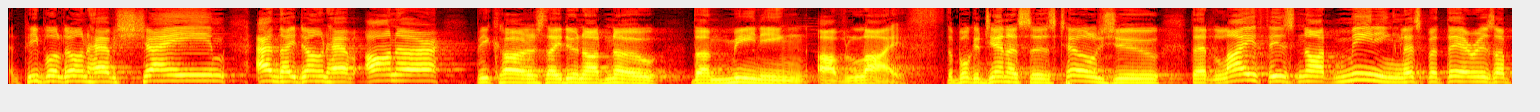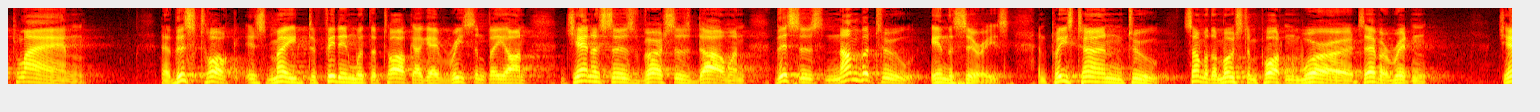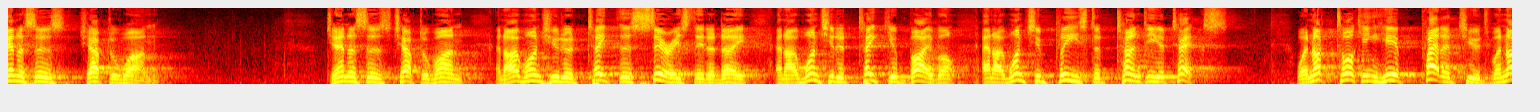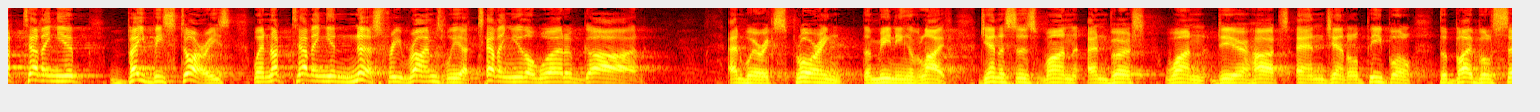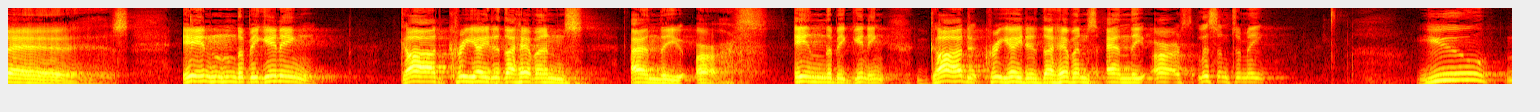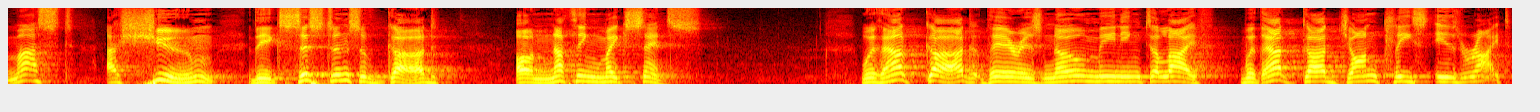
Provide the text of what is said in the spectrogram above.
And people don't have shame and they don't have honor because they do not know the meaning of life. The book of Genesis tells you that life is not meaningless, but there is a plan. Now, this talk is made to fit in with the talk I gave recently on Genesis versus Darwin. This is number two in the series. And please turn to some of the most important words ever written Genesis chapter 1. Genesis chapter 1. And I want you to take this seriously today, and I want you to take your Bible, and I want you, please, to turn to your text. We're not talking here platitudes. We're not telling you baby stories. We're not telling you nursery rhymes. We are telling you the Word of God. And we're exploring the meaning of life. Genesis 1 and verse 1 Dear hearts and gentle people, the Bible says, In the beginning, God created the heavens and the earth. In the beginning, God created the heavens and the earth. Listen to me you must assume the existence of God or nothing makes sense. Without God, there is no meaning to life. Without God, John Cleese is right.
